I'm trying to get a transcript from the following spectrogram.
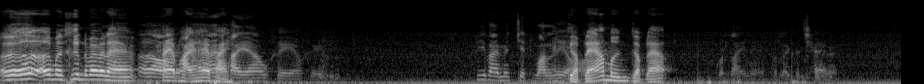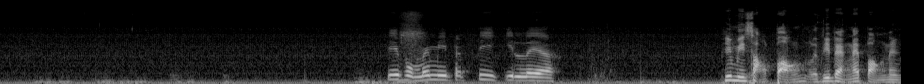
เออเออเออมันขึ้นไม่เป็นไรเออให้อภัยให้อภัยให้นะโอเคโอเคพี่ไปมันเจ็ดวันเลยหร เกือบแล้วมึงเกือบแล้ว กดไลค์หน่อยกดไลค์กดแชร์หน่อยพี่พี่ผมไม่มีเป๊ปซี่กินเลยอะ พี่มีสองป๋องหรือพี่แบ่งให้ป๋องหนึ่ง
